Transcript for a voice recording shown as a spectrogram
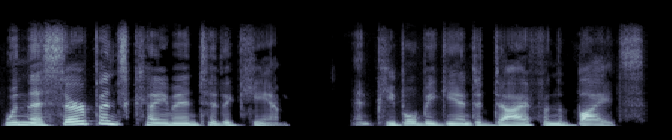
When the serpents came into the camp, and people began to die from the bites,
